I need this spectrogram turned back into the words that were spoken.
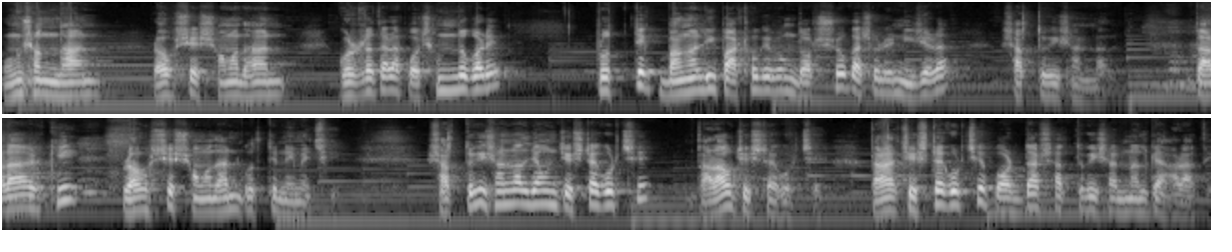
অনুসন্ধান, রহস্যের সমাধান, গোটাটা তারা পছন্দ করে। প্রত্যেক বাঙালি পাঠক এবং দর্শক আসলে নিজেরা সাত্তকী সান্যাল। তারা আর কি রহস্যের সমাধান করতে নেমেছে। সাত্তকী সান্যাল যেমন চেষ্টা করছে, তারাও চেষ্টা করছে। তারা চেষ্টা করছে পর্দার সাত্তকী সান্যালকে হারাতে।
